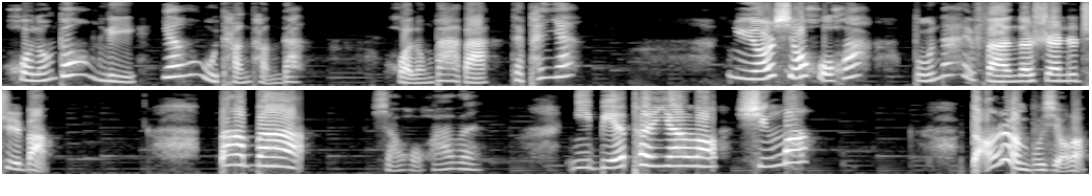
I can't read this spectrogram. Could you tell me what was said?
火龙洞里烟雾腾腾的，火龙爸爸在喷烟，女儿小火花。不耐烦地扇着翅膀。爸爸，小火花问：“你别喷烟了，行吗？”“当然不行了，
